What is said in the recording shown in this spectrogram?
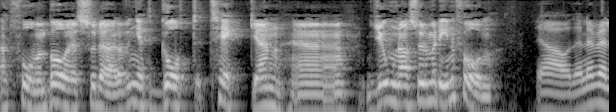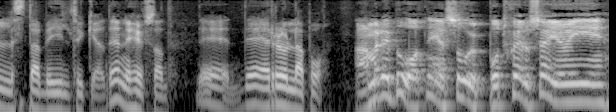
Att formen bara är sådär, det var inget gott tecken. Eh, Jonas, hur är det med din form? Ja, den är väl stabil tycker jag. Den är hyfsad. Det, det rullar på. Ja, men det är bra att ni är så uppåt. Själv så är jag i,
